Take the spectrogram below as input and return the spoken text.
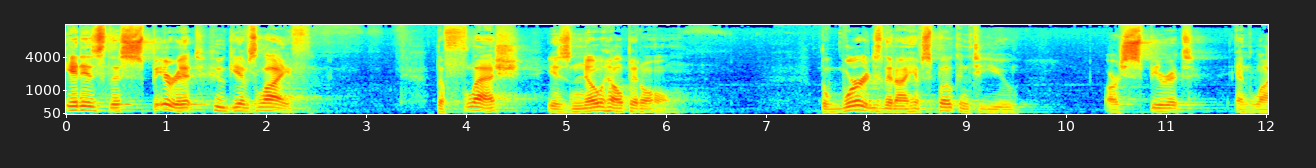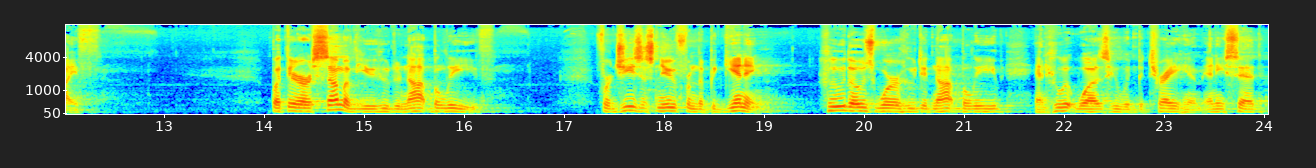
It is the Spirit who gives life, the flesh is no help at all. The words that I have spoken to you are spirit and life. But there are some of you who do not believe. For Jesus knew from the beginning who those were who did not believe and who it was who would betray him. And he said,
